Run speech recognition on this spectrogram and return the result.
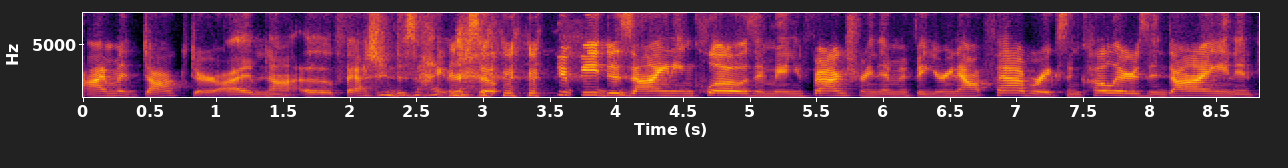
I'm a doctor i'm not a fashion designer so to be designing clothes and manufacturing them and figuring out fabrics and colors and dyeing and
